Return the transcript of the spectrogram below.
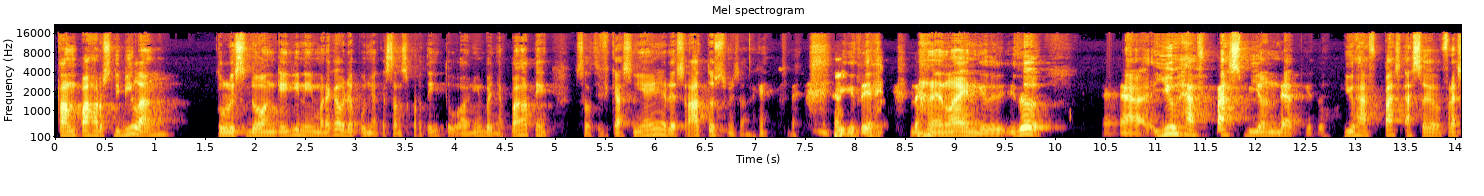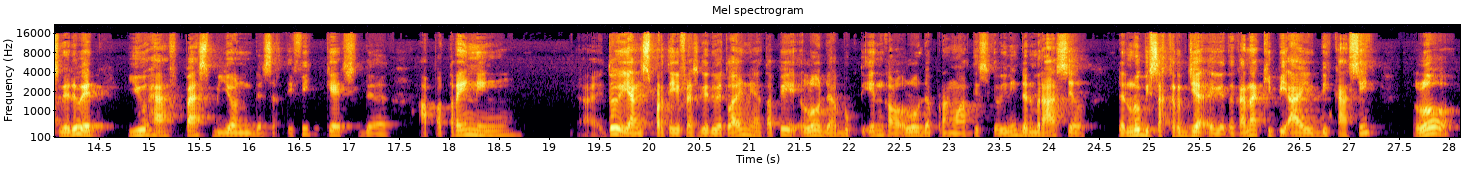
Tanpa harus dibilang, tulis doang kayak gini, mereka udah punya kesan seperti itu. Wah ini banyak banget nih, sertifikasinya ini ada 100 misalnya. kayak gitu ya, dan lain-lain gitu. Itu uh, you have passed beyond that gitu. You have passed as a fresh graduate, you have passed beyond the certificates, the apa training. Nah, itu yang seperti fresh graduate lainnya, tapi lo udah buktiin kalau lo udah pernah ngelatih skill ini dan berhasil dan lo bisa kerja gitu. Karena KPI dikasih, lo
